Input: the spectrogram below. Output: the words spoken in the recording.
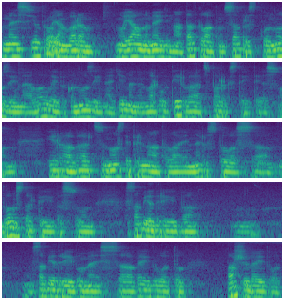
mēs joprojām varam no jauna mēģināt atklāt un saprast, ko nozīmē laulība, ko nozīmē ģimene. Varbūt ir vērts parakstīties un ir vērts nostiprināt, lai nerastos domstarpības un sabiedrība, sabiedrību mēs veidotu paši veidot,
